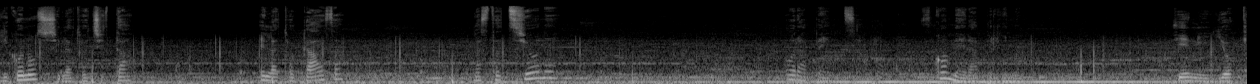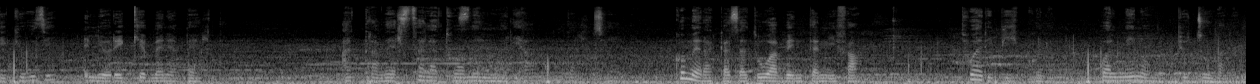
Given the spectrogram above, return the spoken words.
Riconosci la tua città e la tua casa? La stazione? Ora pensa, com'era prima? Tieni gli occhi chiusi e le orecchie bene aperte. Attraversa la tua memoria. Com'era casa tua vent'anni fa? Tu eri piccolo, o almeno più giovane.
